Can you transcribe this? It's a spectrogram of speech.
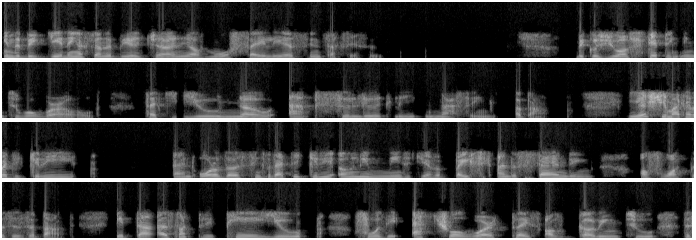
in the beginning, it's going to be a journey of more failures than successes because you are stepping into a world that you know absolutely nothing about. Yes, you might have a degree and all of those things, but that degree only means that you have a basic understanding of what this is about. It does not prepare you for the actual workplace of going to the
